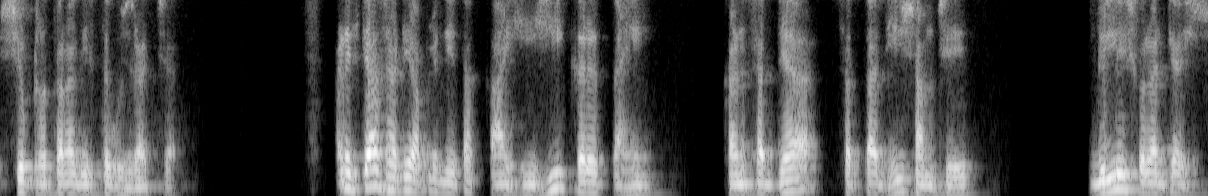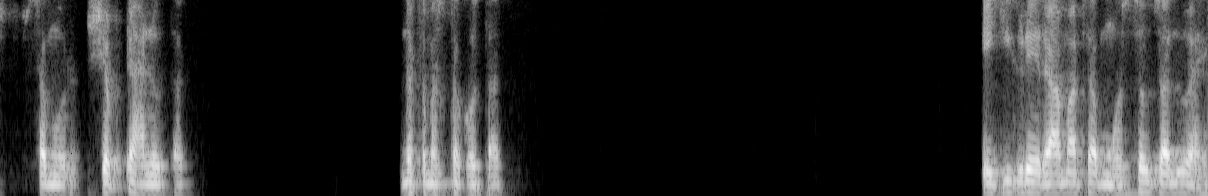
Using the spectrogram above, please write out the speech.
शिफ्ट होताना दिसतं गुजरातच्या. आणि त्यासाठी आपले नेता काहीही करत नाही. कारण सध्या सत्ताधीश आमचे दिल्लीश्वरांच्या समोर शेपटे हलवतात. नतमस्तक होतात. एकीकडे रामाचा महोत्सव चालू आहे.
